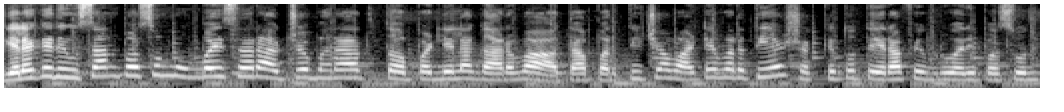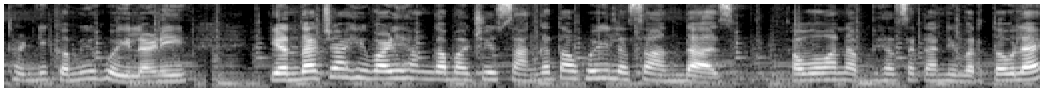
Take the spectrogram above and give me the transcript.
गेल्या काही दिवसांपासून मुंबईसह राज्यभरात पडलेला गारवा आता परतीच्या वाटेवरती आहे. शक्यतो तेरा फेब्रुवारीपासून थंडी कमी होईल आणि यंदाच्या हिवाळी हंगामाची सांगता होईल असा अंदाज हवामान अभ्यासकांनी वर्तवलाय.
